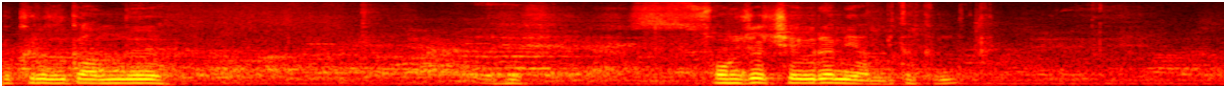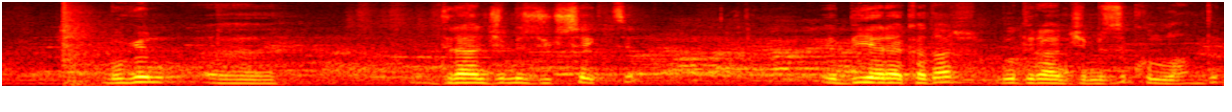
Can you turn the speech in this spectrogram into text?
bu kırılganlığı e, sonuca çeviremeyen bir takımdık. Bugün e, direncimiz yüksekti ve bir yere kadar bu direncimizi kullandık.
